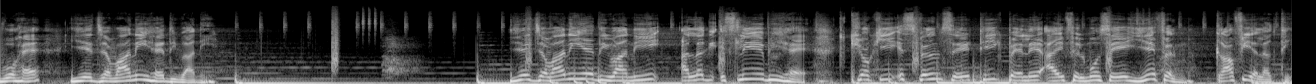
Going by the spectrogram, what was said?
वो है ये जवानी है दीवानी। ये जवानी है, दीवानी अलग इसलिए भी है क्योंकि इस फ़िल्म से ठीक पहले आई फ़िल्मों से ये फ़िल्म काफ़ी अलग थी।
